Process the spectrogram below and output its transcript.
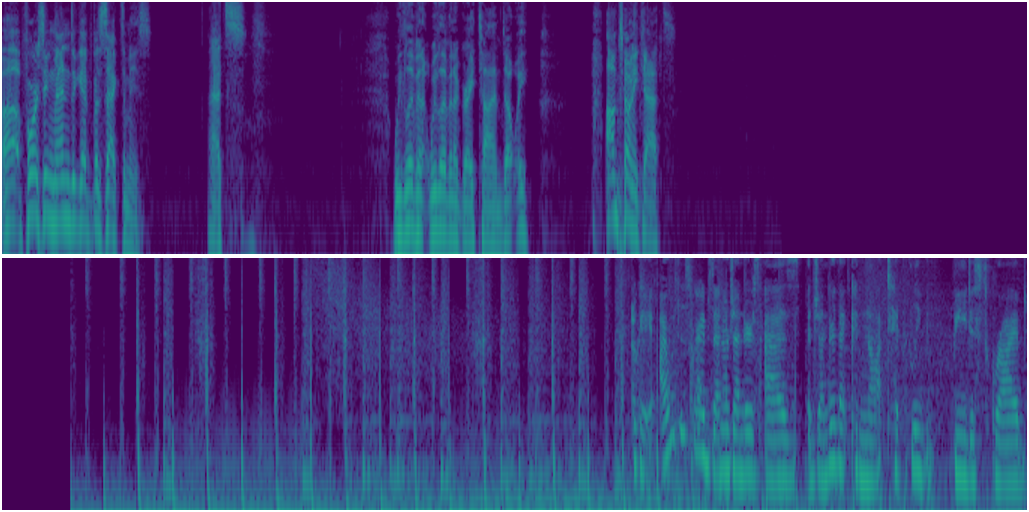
uh, forcing men to get vasectomies. That's we live in we live in a great time, don't we? I'm Tony Katz. Okay, I would describe xenogenders as a gender that could not typically be described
